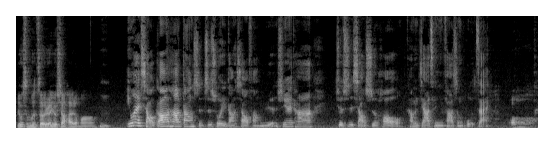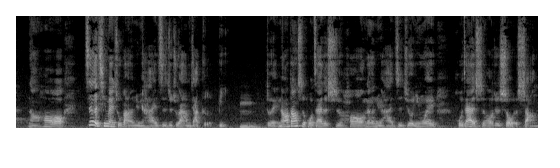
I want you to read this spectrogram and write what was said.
有什么责任？有小孩了吗？嗯，因为小高他当时之所以当消防员，是因为他就是小时候他们家曾经发生火灾哦，然后。这个青梅竹马的女孩子就住在他们家隔壁，嗯，对。然后当时火灾的时候，那个女孩子就因为火灾的时候就受了伤，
